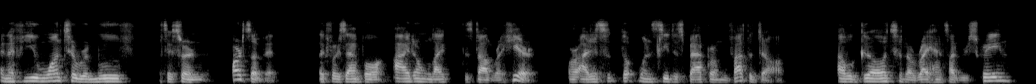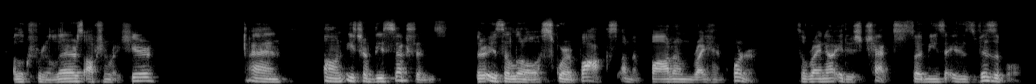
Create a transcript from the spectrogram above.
And if you want to remove, say certain parts of it, like for example, I don't like this dog right here, or I just don't want to see this background without the dog. I will go to the right-hand side of your screen. I look for the layers option right here. And on each of these sections, there is a little square box on the bottom right-hand corner. So right now it is checked, so it means that it is visible.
